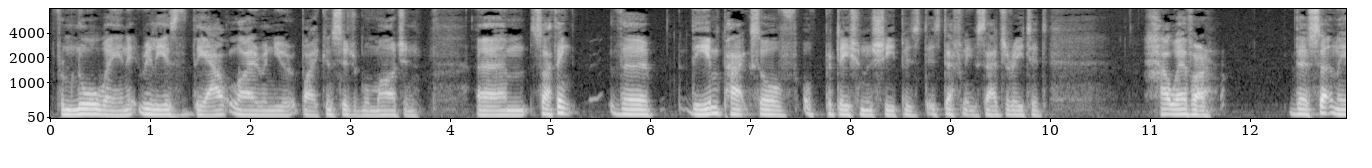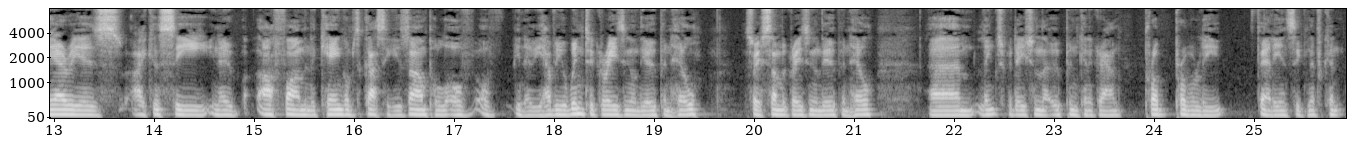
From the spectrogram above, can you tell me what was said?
from Norway, and it really is the outlier in Europe by a considerable margin. Um, so I think the the impacts of, of predation on sheep is, is definitely exaggerated. However, there's certainly areas I can see, you know, our farm in the Cairngorm's a classic example of, of, you know, you have your winter grazing on the open hill, sorry, summer grazing on the open hill, um, lynx predation on that open kind of ground, pro- probably fairly insignificant,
